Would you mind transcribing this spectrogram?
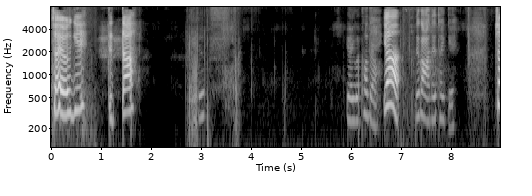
자, 여기. 됐다. 야, 이거 타자. 야, 내가 안에 탈게. 자,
